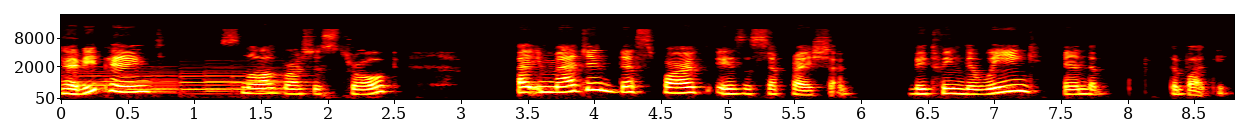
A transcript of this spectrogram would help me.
heavy paint, small brush stroke. I imagine this part is a separation between the wing and the, the body.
